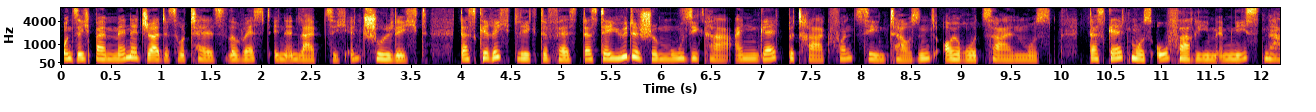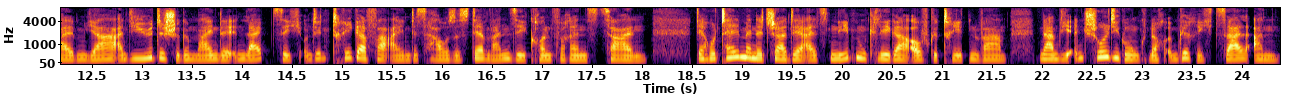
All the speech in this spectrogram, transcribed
und sich beim Manager des Hotels The West Inn in Leipzig entschuldigt. Das Gericht legte fest, dass der jüdische Musiker einen Geldbetrag von 10.000 Euro zahlen muss. Das Geld muss Ofarim im nächsten halben Jahr an die jüdische Gemeinde in Leipzig und den Trägerverein des Hauses der Wannsee-Konferenz zahlen. Der Hotelmanager, der als Nebenkläger aufgetreten war, nahm die Entschuldigung noch im Gerichtssaal an.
